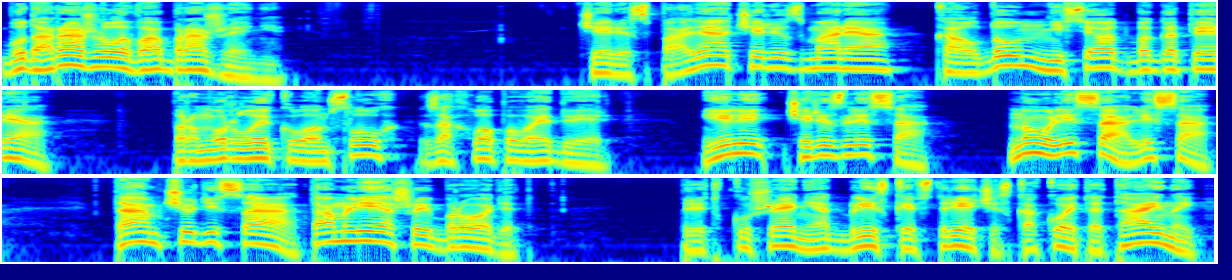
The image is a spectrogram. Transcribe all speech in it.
будоражила воображение. Через поля, через моря колдун несет богатыря. Промурлыкал он вслух, захлопывая дверь. Или через леса. Ну, леса, леса. Там чудеса, там леший бродит. Предвкушение от близкой встречи с какой-то тайной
